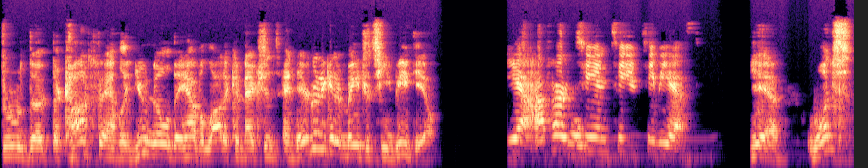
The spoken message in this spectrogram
through the the Khan family, you know they have a lot of connections, and they're going to get a major TV deal. Yeah, I've heard Well- TNT and TBS. Yeah. Once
